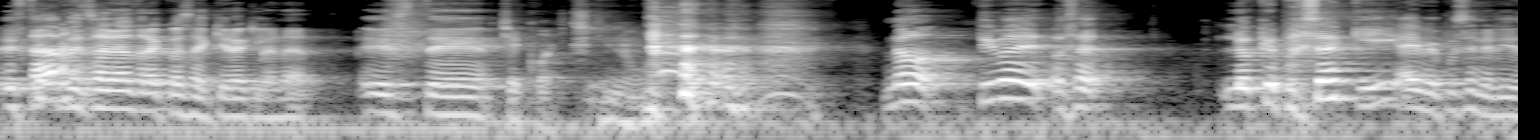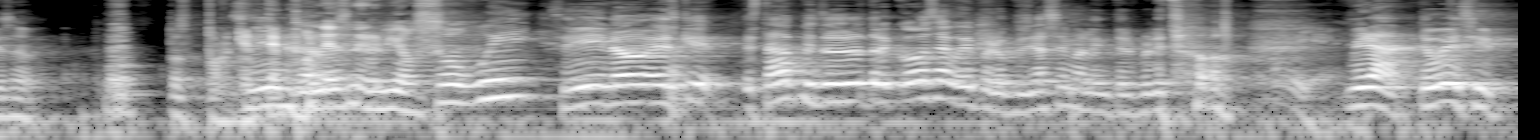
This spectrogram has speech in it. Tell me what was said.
Estaba pensando en otra cosa, quiero aclarar. Este. Che cochino. No, te iba a- O sea, Lo que pasa aquí, ay, me puse nervioso. Pues, ¿por qué Sí, te no. pones nervioso, güey? Sí, no, es que estaba pensando en otra cosa, güey, pero pues ya se malinterpretó. Mira, te voy a decir,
